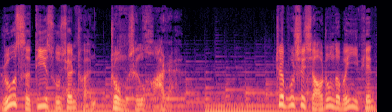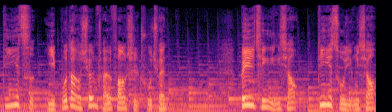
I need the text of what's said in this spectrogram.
如此低俗宣传，众生哗然。这不是小众的文艺片第一次以不当宣传方式出圈，悲情营销、低俗营销、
